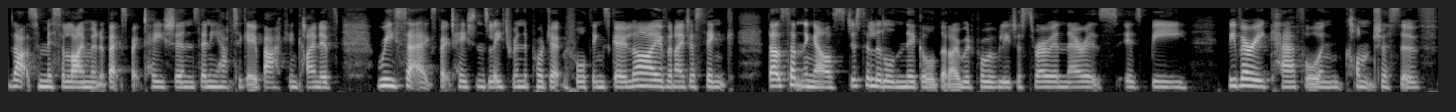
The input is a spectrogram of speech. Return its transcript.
that's a misalignment of expectations then you have to go back and kind of reset expectations later in the project before things go live. And i just think that's something else just a little niggle that i would probably just throw in there is is be be very careful and conscious of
